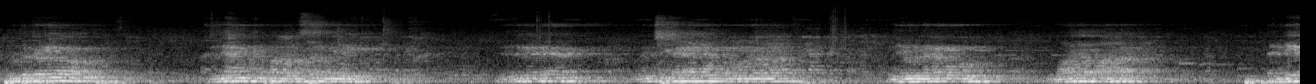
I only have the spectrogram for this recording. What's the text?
పొద్దుటూరులో కళ్యాణ మండపాల అవసరం ఉంది ఎందుకంటే మంచి కళ్యాణ మీరు బాగా బాగా తండ్రిగా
